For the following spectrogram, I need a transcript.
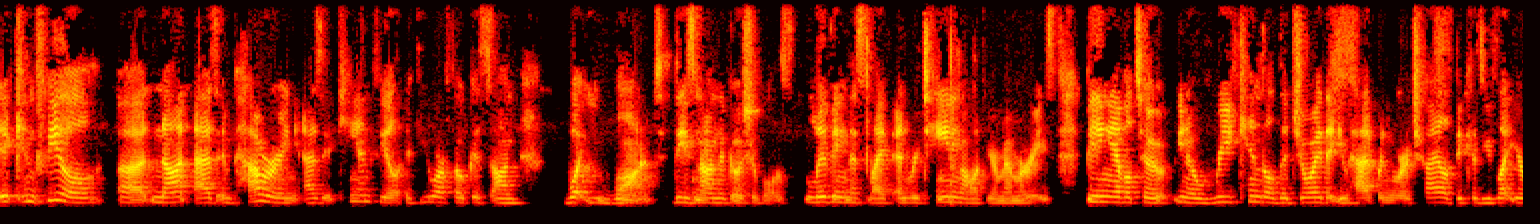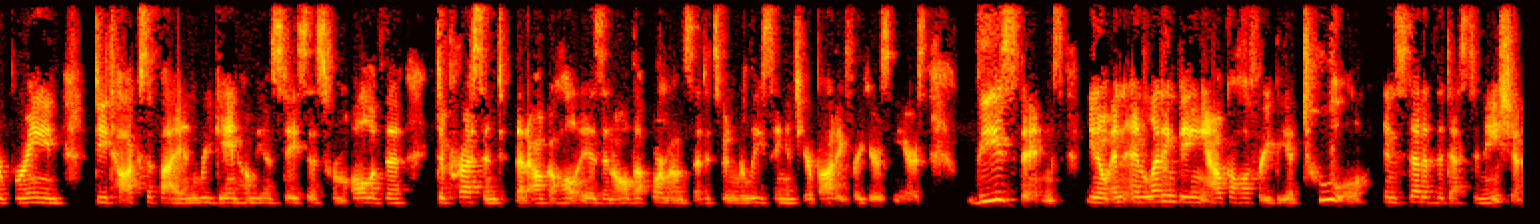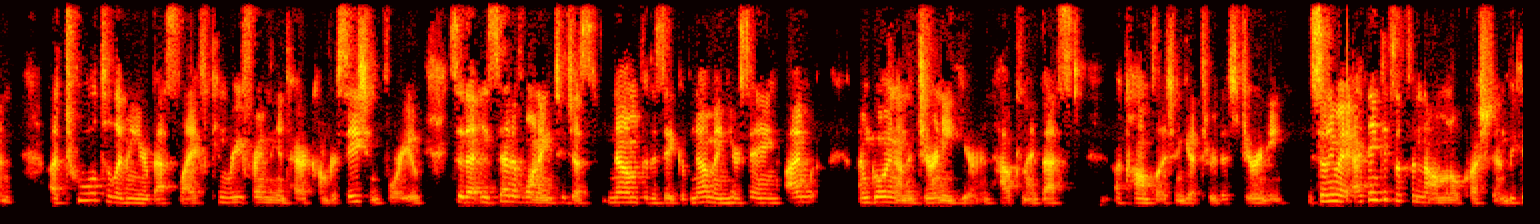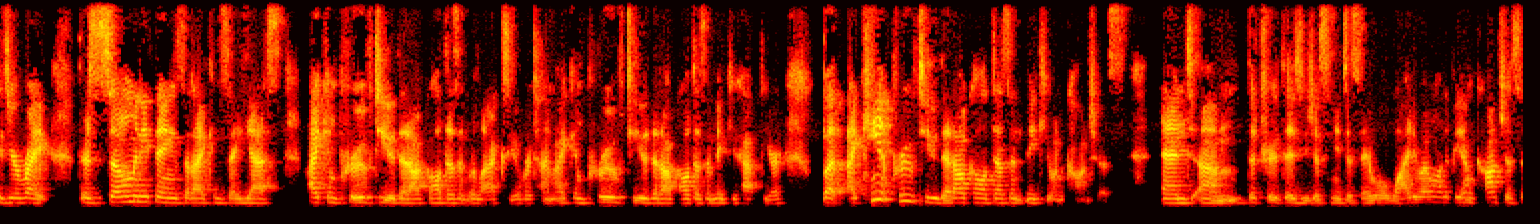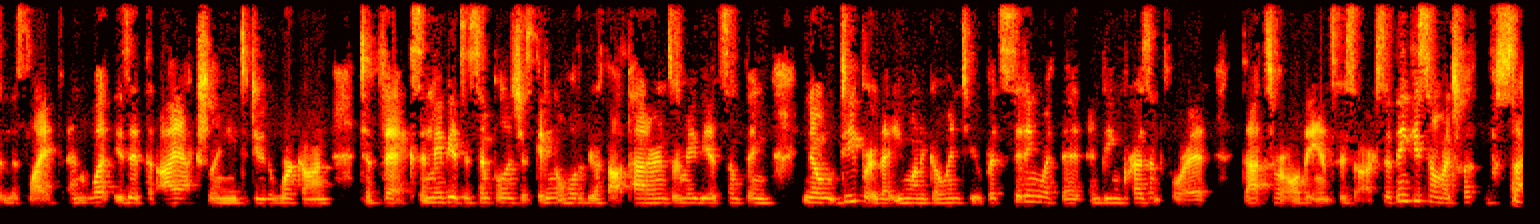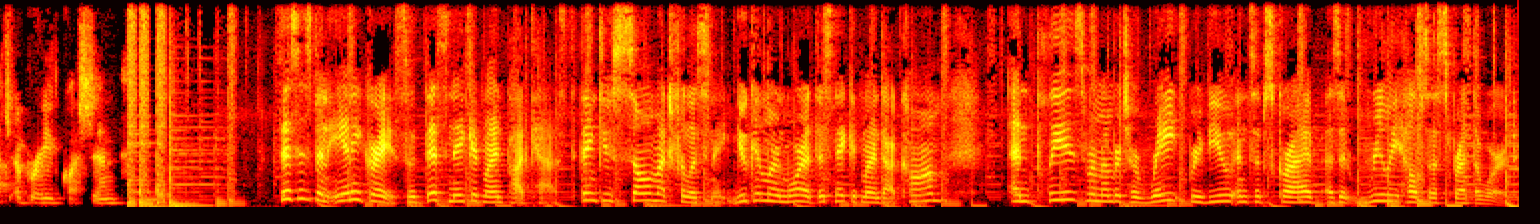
it can feel uh, not as empowering as it can feel if you are focused on what you want, these non-negotiables, living this life and retaining all of your memories, being able to, you know, rekindle the joy that you had when you were a child because you've let your brain detoxify and regain homeostasis from all of the depressant that alcohol is and all the hormones that it's been releasing into your body for years and years. These things, you know, and, and letting being alcohol free be a tool instead of the destination, a tool to living your best life can reframe the entire conversation for you. So that instead of wanting to just numb for the sake of numbing, you're saying, I'm I'm going on a journey here and how can I best accomplish and get through this journey? So anyway, I think it's a phenomenal question because you're right. There's so many things that I can say, yes, I can prove to you that alcohol doesn't relax you over time. I can prove to you that alcohol doesn't make you happier, but I can't prove to you that alcohol doesn't make you unconscious. And um, the truth is, you just need to say, well, why do I want to be unconscious in this life? And what is it that I actually need to do the work on to fix? And maybe it's as simple as just getting a hold of your thought patterns, or maybe it's something, you know, deeper that you want to go into. But sitting with it and being present for it, that's where all the answers are. So thank you so much for such a brave question. This has been Annie Grace with This Naked Mind podcast. Thank you so much for listening. You can learn more at thisnakedmind.com and please remember to rate, review, and subscribe as it really helps us spread the word.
